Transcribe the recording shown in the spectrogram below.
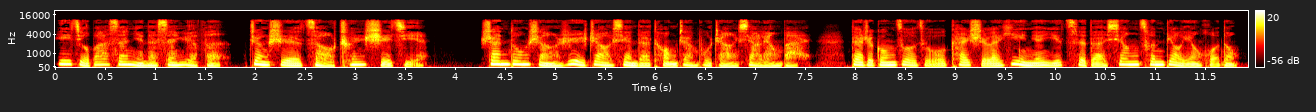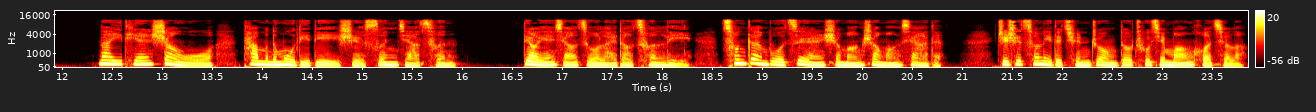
一九八三年的三月份，正是早春时节。山东省日照县的统战部长夏良柏带着工作组开始了一年一次的乡村调研活动。那一天上午，他们的目的地是孙家村。调研小组来到村里，村干部自然是忙上忙下的，只是村里的群众都出去忙活去了，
